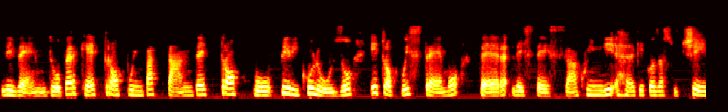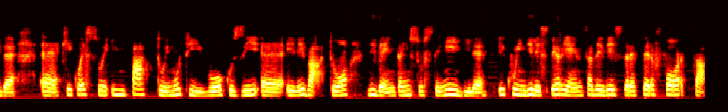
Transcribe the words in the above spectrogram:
l'evento perché è troppo impattante, troppo pericoloso e troppo estremo per lei stessa. Quindi eh, che cosa succede? Eh, che questo impatto emotivo così eh, elevato diventa insostenibile e quindi l'esperienza deve essere per forza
